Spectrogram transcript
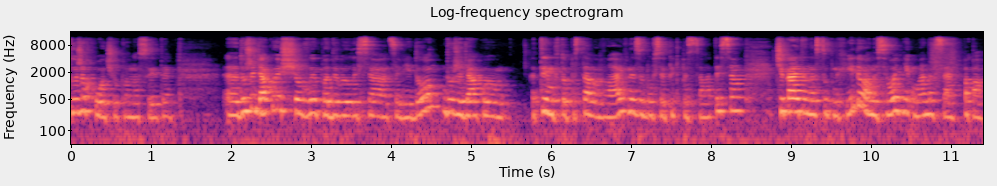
дуже хочу поносити. Е, Дуже дякую, що ви подивилися це відео. Дуже дякую тим, хто поставив лайк, не забувся підписатися. Чекайте наступних відео. А на сьогодні у мене все. Па-па!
